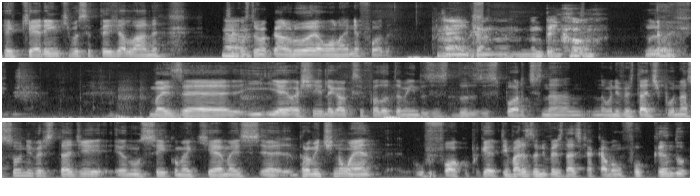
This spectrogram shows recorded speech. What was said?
requerem que você esteja lá, né? Você É, construir uma canoa online é foda. é, então não, não tem como. Não. Mas é. E, e eu achei legal que você falou também dos, dos esportes na, na universidade. Tipo, na sua universidade, eu não sei como é que é, mas é, provavelmente não é o foco, porque tem várias universidades que acabam focando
